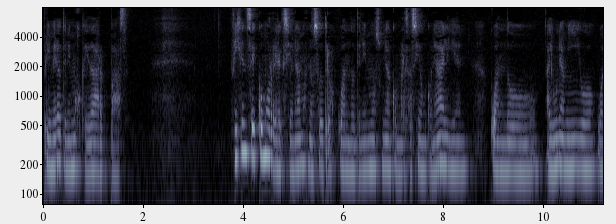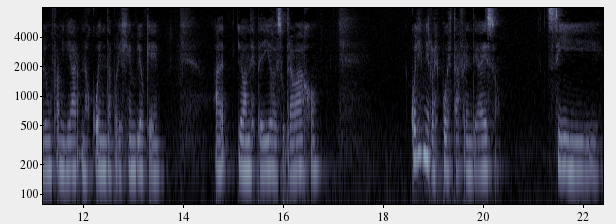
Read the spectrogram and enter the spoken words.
primero tenemos que dar paz. Fíjense cómo reaccionamos nosotros cuando tenemos una conversación con alguien, cuando algún amigo o algún familiar nos cuenta, por ejemplo, que lo han despedido de su trabajo. ¿Cuál es mi respuesta frente a eso? Si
